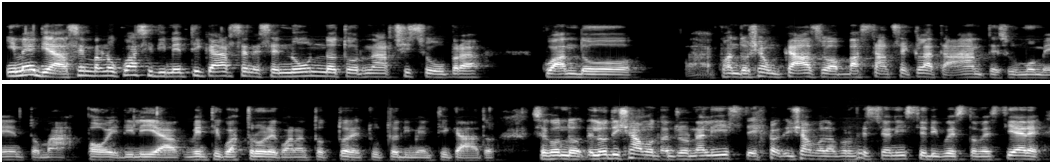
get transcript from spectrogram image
I media sembrano quasi dimenticarsene se non tornarci sopra quando eh, quando c'è un caso abbastanza eclatante sul momento, ma poi di lì a 24 ore, 48 ore è tutto dimenticato. Secondo, lo diciamo da giornalisti, lo diciamo da professionisti di questo mestiere,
